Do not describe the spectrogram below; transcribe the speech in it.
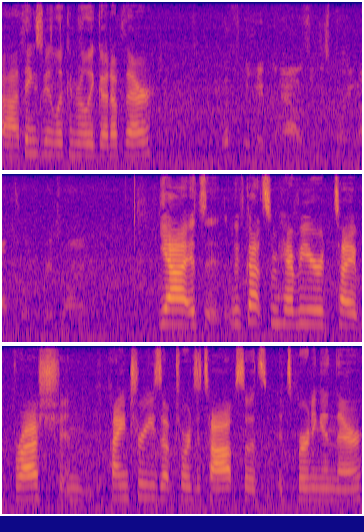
Uh, things have been looking really good up there. What's the behavior now? Is it just burning up toward the ridge line? Yeah, it's we've got some heavier type brush and pine trees up towards the top, so it's it's burning in there,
